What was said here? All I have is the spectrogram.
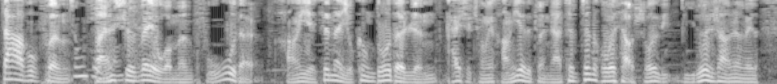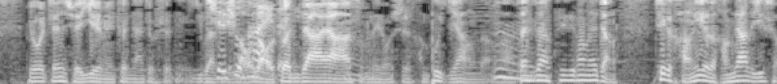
大部分凡是为我们服务的行业，现在有更多的人开始成为行业的专家。这真的和我小时候理理论上认为的。比如真学医认为专家就是那个医院老老专家呀，什么那种是很不一样的。嗯，但是像 C C 刚才讲的，这个行业的行家里手，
